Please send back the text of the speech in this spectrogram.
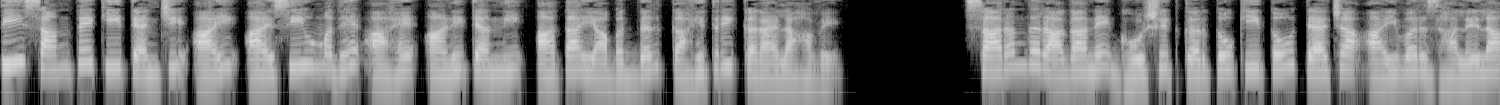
ती सांगते की त्यांची आई आयसीयूमध्ये आहे आणि त्यांनी आता याबद्दल काहीतरी करायला हवे. सारंग रागाने घोषित करतो की तो त्याच्या आईवर झालेला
